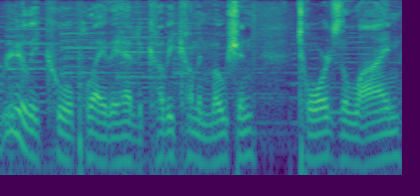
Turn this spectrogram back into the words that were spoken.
really cool play. They had the Cubby come in motion towards the line,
